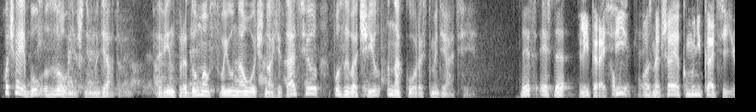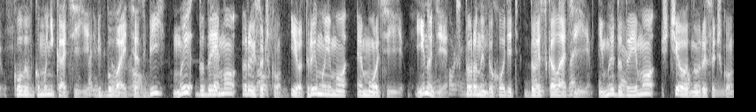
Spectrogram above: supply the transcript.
хоча й був зовнішнім медіатором. Він придумав свою наочну агітацію позивачів на користь медіації. Літера Сі означає комунікацію. Коли в комунікації відбувається збій, ми додаємо рисочку і отримуємо емоції. Іноді сторони доходять до ескалації, і ми додаємо ще одну рисочку,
